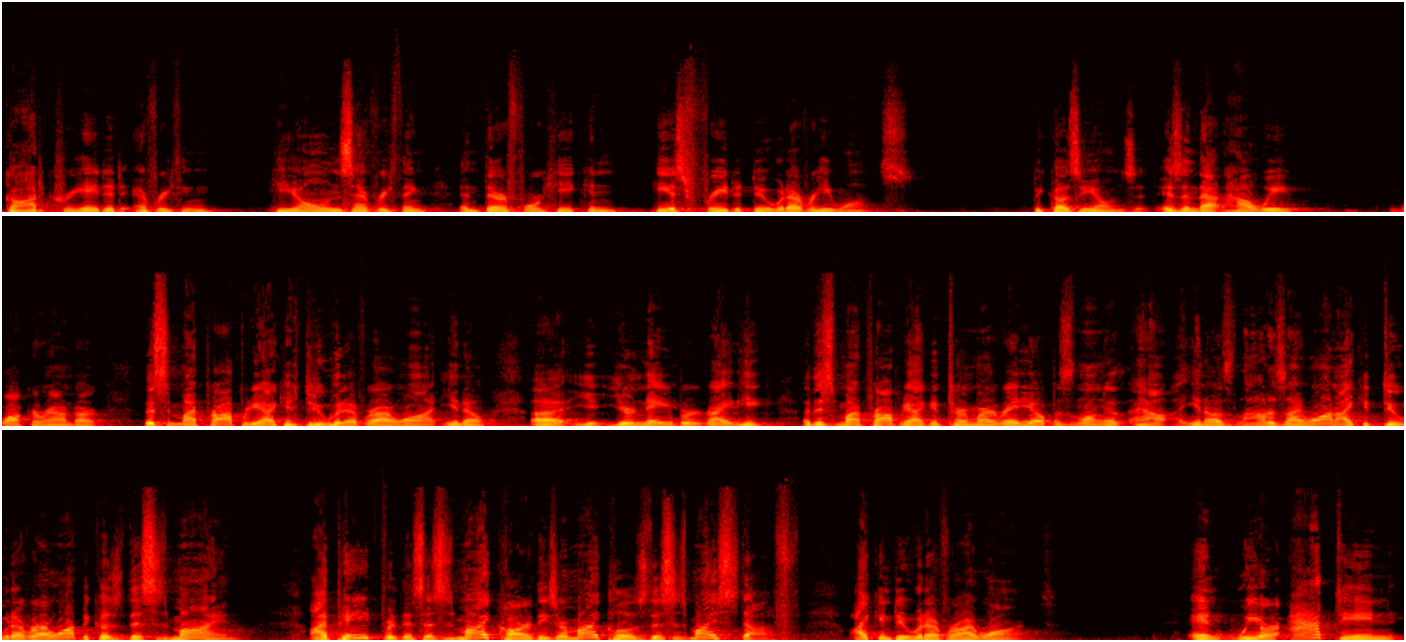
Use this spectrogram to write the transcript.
God created everything, He owns everything, and therefore He, can, he is free to do whatever He wants because He owns it. Isn't that how we walk around our listen my property i can do whatever i want you know. Uh, y- your neighbor right? He uh, this is my property. I can turn my radio up as long as how you know as loud as i want. I could do whatever i want because this is mine. I paid for this. This is my car. These are my clothes. This is my stuff. I can do whatever i want. And we are acting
